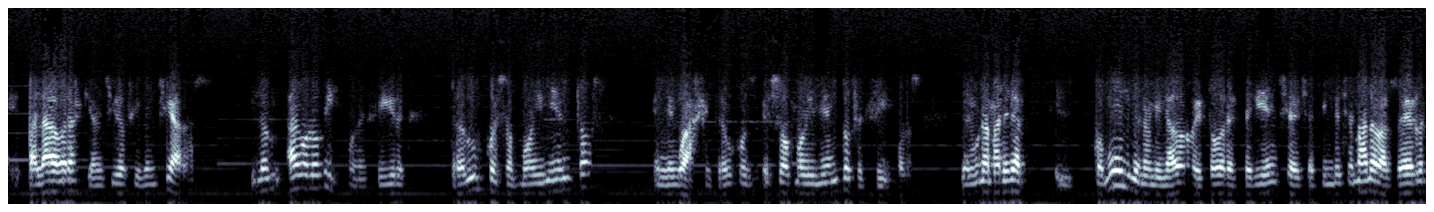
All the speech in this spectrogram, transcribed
eh, palabras que han sido silenciadas. Y lo, hago lo mismo, es decir, traduzco esos movimientos en lenguaje, traduzco esos movimientos en símbolos. De alguna manera, el común denominador de toda la experiencia de ese fin de semana va a ser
